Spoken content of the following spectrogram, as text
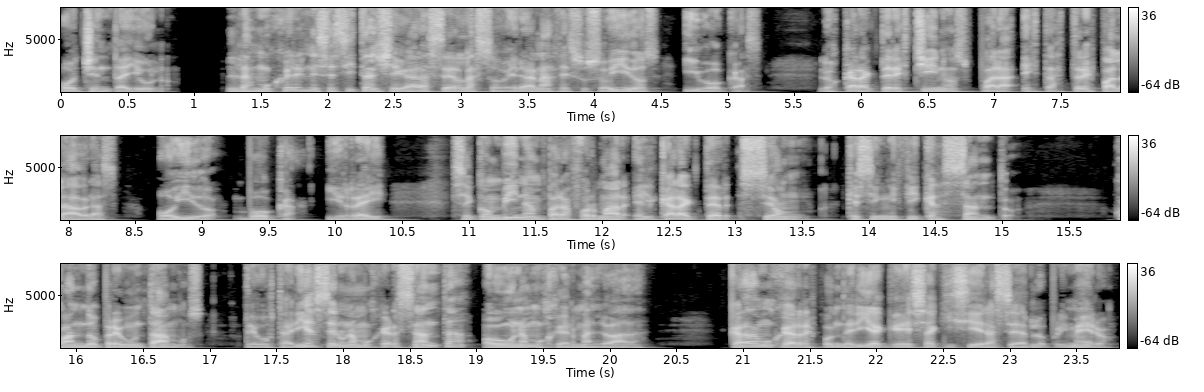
81. Las mujeres necesitan llegar a ser las soberanas de sus oídos y bocas. Los caracteres chinos para estas tres palabras, oído, boca y rey, se combinan para formar el carácter seong, que significa santo. Cuando preguntamos, ¿te gustaría ser una mujer santa o una mujer malvada? Cada mujer respondería que ella quisiera ser lo primero.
